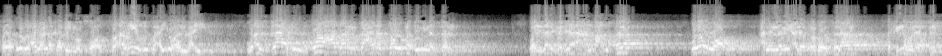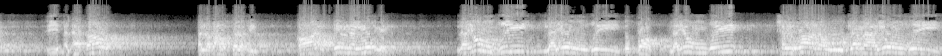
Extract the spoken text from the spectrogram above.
فيقول أنا لك بالمنصاد فأغيظك أيها اللعين وأزداد طاعة بعد التوبة من الذنب. ولذلك جاء عن بعض السلف ويروى عن النبي عليه الصلاة والسلام لكنه لا يصح. في الآثار أن بعض السلف قال إن المؤمن لا يمضي لا يمضي بالضبط لا يمضي شيطانه كما يمضي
